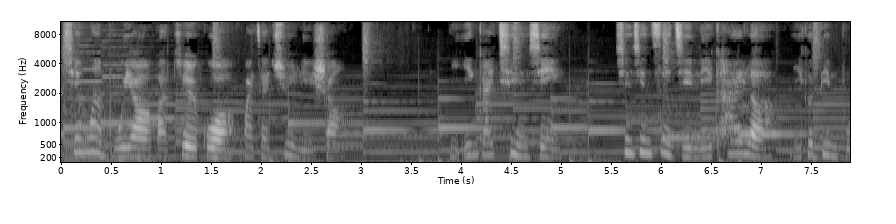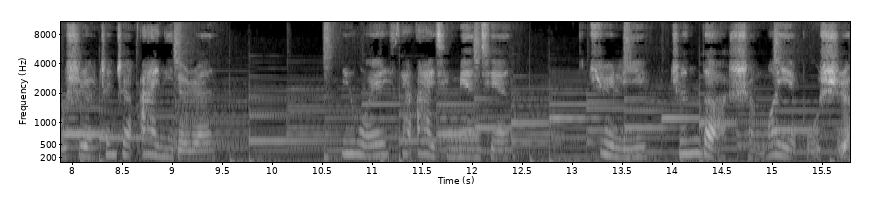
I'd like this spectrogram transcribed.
千万不要把罪过怪在距离上。你应该庆幸，庆幸自己离开了一个并不是真正爱你的人，因为在爱情面前。距离真的什么也不是，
